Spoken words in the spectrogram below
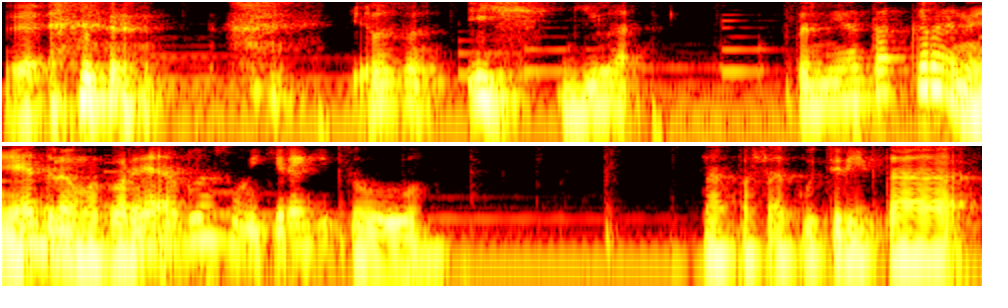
Kayak langsung ih gila. Ternyata keren ya drama Korea. Aku langsung mikirnya gitu. Nah pas aku cerita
